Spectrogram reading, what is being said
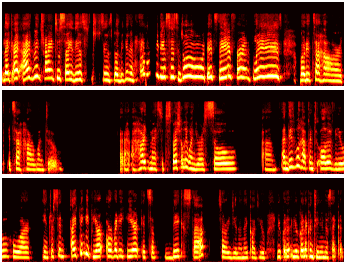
like I I've been trying to say this since the beginning. Hey, this is good. It's different, please. But it's a hard it's a hard one to a hard message, especially when you are so um, and this will happen to all of you who are interested. I think if you're already here, it's a big step. Sorry, Jillian, I caught you. You're gonna, you're gonna continue in a second.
